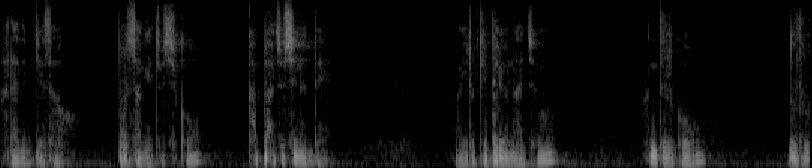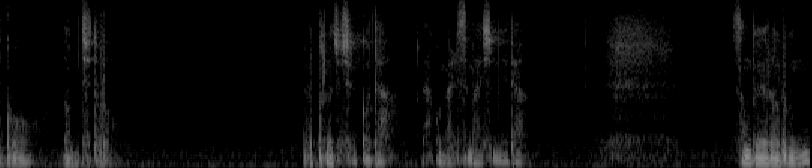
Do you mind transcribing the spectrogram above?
하나님께서 보상해 주시고 갚아 주시는데 어, 이렇게 표현하죠. 흔들고 누르고 넘치도록 베풀어 주실 거다라고 말씀하십니다. 성도 여러분,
